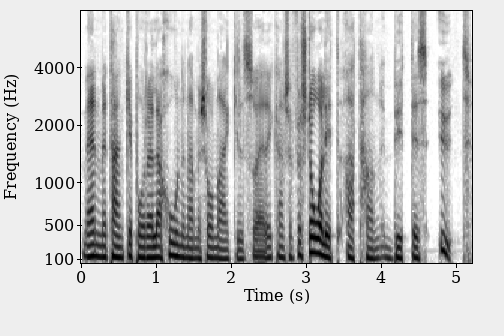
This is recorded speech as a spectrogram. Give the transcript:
Men med tanke på relationerna med Shawn Michaels så är det kanske förståeligt att han byttes ut.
